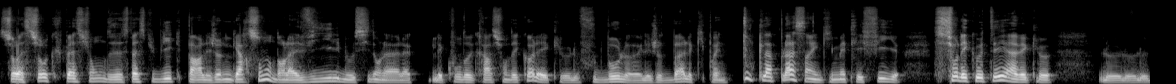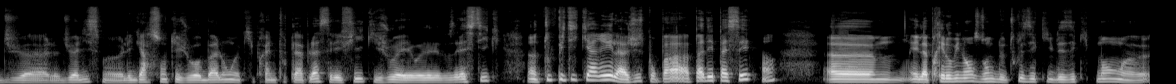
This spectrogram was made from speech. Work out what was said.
sur la suroccupation des espaces publics par les jeunes garçons dans la ville, mais aussi dans les cours de création d'école avec le, le, football et les jeux de balle qui prennent toute la place hein, et qui mettent les filles sur les côtés avec le, le, le, le, le, dualisme, les garçons qui jouent au ballon et qui prennent toute la place, et les filles qui jouent aux, élastiques. Un tout petit carré là, juste pour pas pas dépasser. Hein. Euh, et la prédominance donc de tous les équipes, des équipements euh,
